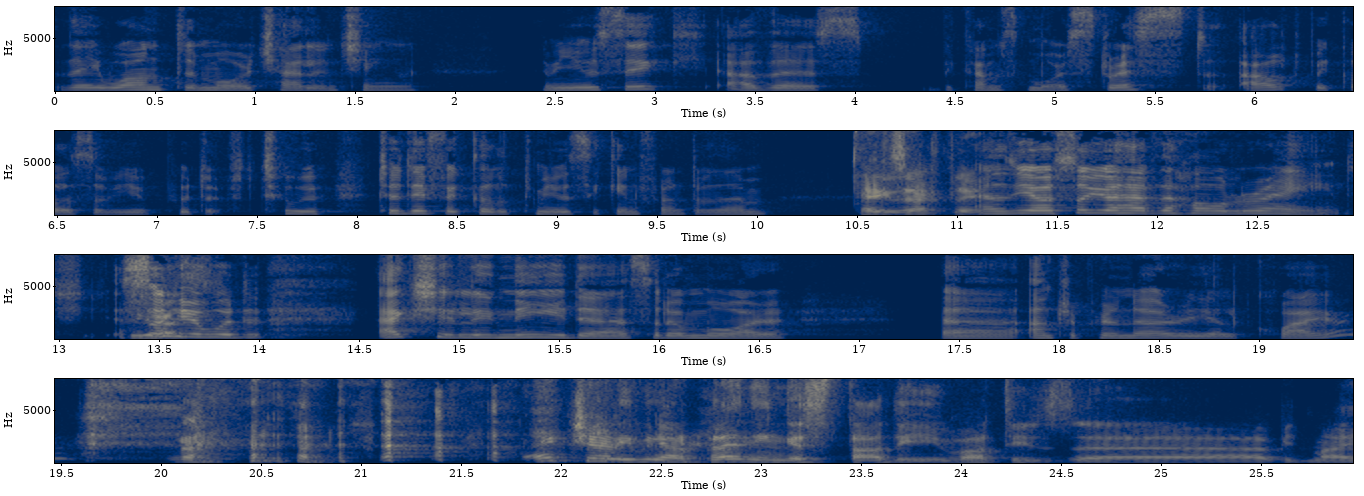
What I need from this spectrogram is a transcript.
they want a more challenging music, others becomes more stressed out because of you put too too difficult music in front of them. Exactly. And you so you have the whole range. So Yes. you would actually need a sort of more uh, entrepreneurial choir. Actually, we are planning a study. What is uh, with my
